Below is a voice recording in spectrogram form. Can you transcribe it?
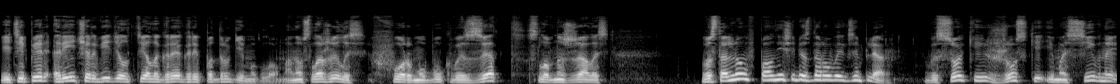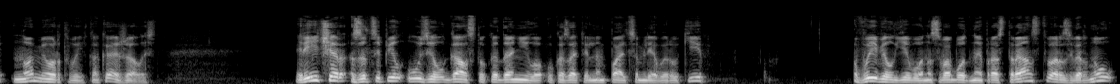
и теперь Ричард видел тело Грегори под другим углом. Оно сложилось в форму буквы «Z», словно сжалось. В остальном вполне себе здоровый экземпляр — Высокий, жесткий и массивный, но мертвый. Какая жалость. Ричард зацепил узел галстука Данила указательным пальцем левой руки, вывел его на свободное пространство, развернул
